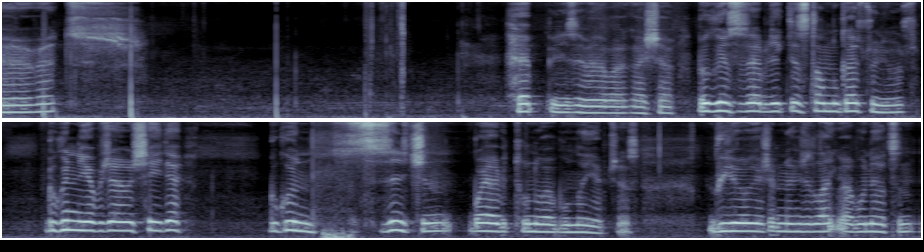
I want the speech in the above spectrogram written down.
Evet. Hepinize merhaba arkadaşlar. Bugün sizlerle birlikte İstanbul Guide sunuyoruz. Bugün yapacağımız şey de bugün sizin için bayağı bir turnuva bundan yapacağız. Videoya geçmeden önce like ve abone atın.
